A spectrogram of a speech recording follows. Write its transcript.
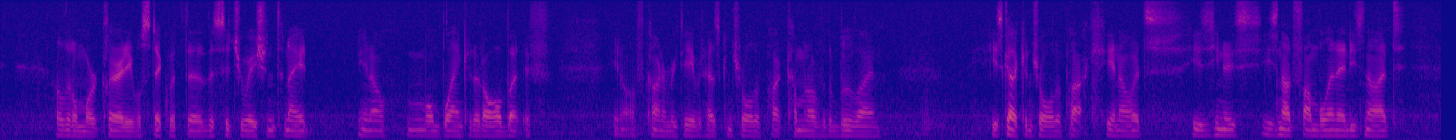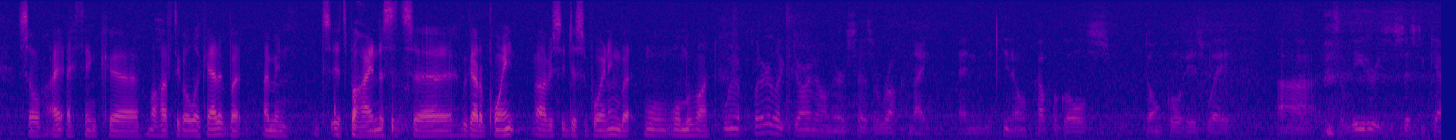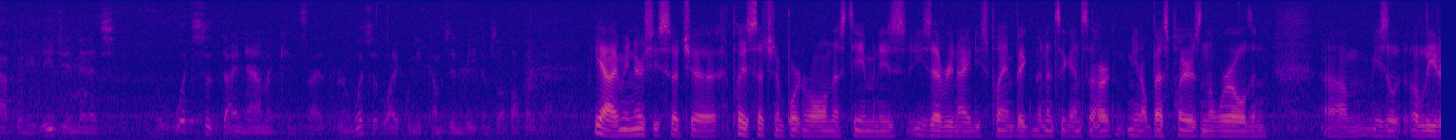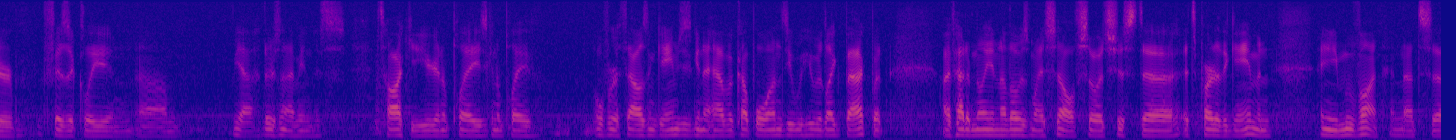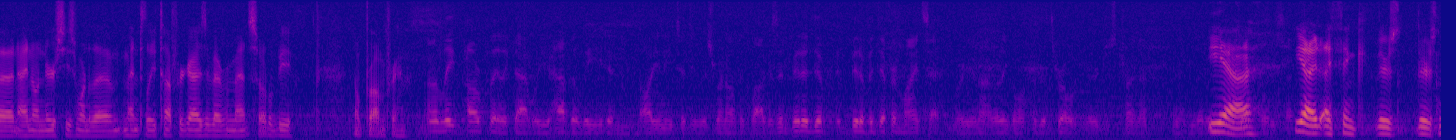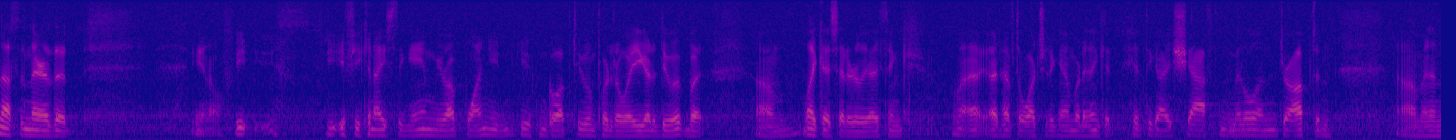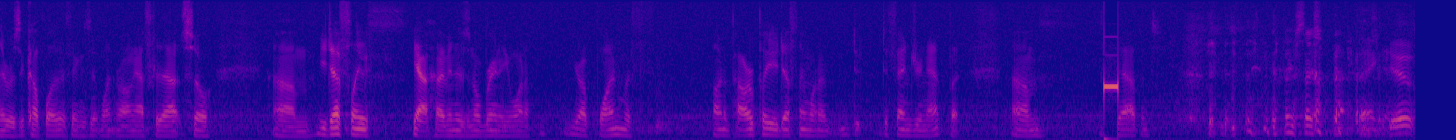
a little more clarity. We'll stick with the the situation tonight. You know, won't blanket at all. But if you know if Connor McDavid has control of the puck coming over the blue line, he's got control of the puck. You know, it's he's he knows, he's not fumbling it. He's not. So I, I think uh, I'll have to go look at it. But I mean, it's it's behind us. It's uh, we got a point. Obviously disappointing, but we'll, we'll move on. When a player like Darnell Nurse has a rough night, and you know a couple goals don't go his way, uh, he's a leader. He's assistant captain. He leads you in minutes. What's the dynamic inside the room? What's it like when he comes in beating himself up like that? Yeah, I mean, Nursey's such a plays such an important role in this team, and he's he's every night he's playing big minutes against the you know, best players in the world, and um, he's a, a, leader physically, and um, yeah, there's I mean, it's it's hockey. You're gonna play. He's gonna play over a thousand games. He's gonna have a couple ones he, he would like back, but I've had a million of those myself, so it's just uh, it's part of the game, and and you move on. And that's uh, and I know Nursey's one of the mentally tougher guys I've ever met, so it'll be no problem for him. On a late power play like that, where you have the lead and all you need to do is run out the clock, is it a bit of a bit of a different mindset where you're not really going for the throat, you're just trying to. You know, yeah, yeah. I think there's there's nothing there that you know. If you can ice the game, you're up one. You you can go up two and put it away. You got to do it, but um, like I said earlier, I think I'd have to watch it again, but I think it hit the guy's shaft in the middle and dropped, and um, and then there was a couple other things that went wrong after that. So um, you definitely, yeah, I mean, there's a no-brainer. You want to, you're up one with on a power play. You definitely want to d- defend your net, but um, it happens. Thanks, Tyson. Thank you.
